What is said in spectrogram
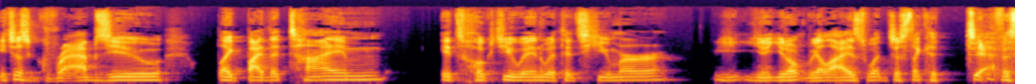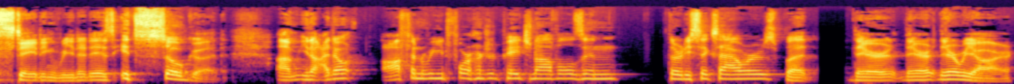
It just grabs you. Like by the time it's hooked you in with its humor, you, you don't realize what just like a devastating read it is. It's so good. Um, you know, I don't often read 400 page novels in 36 hours, but there, there, there we are.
